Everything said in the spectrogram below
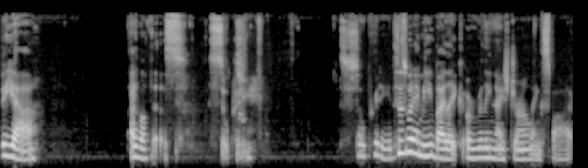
But yeah, I love this. So pretty. So pretty. This is what I mean by like a really nice journaling spot.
